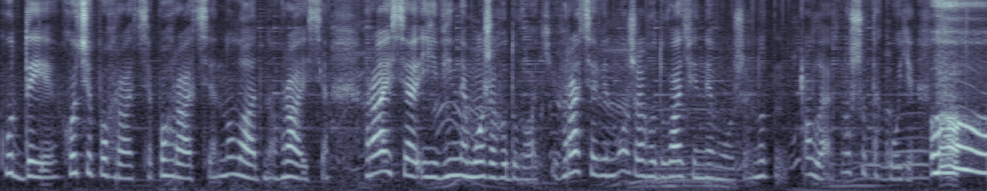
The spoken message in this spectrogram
Куди? Хоче погратися, погратися. Ну ладно, грайся. Грайся, і він не може годувати. Гратися він може, а годувати він не може. Ну, Олег, ну що таке? О,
